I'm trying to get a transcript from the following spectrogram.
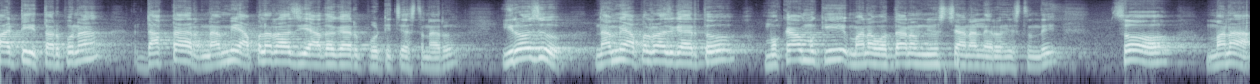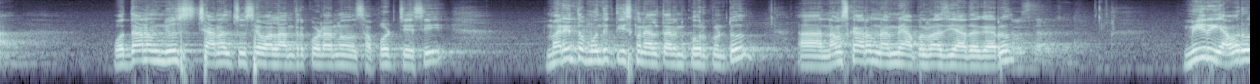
పార్టీ తరపున డాక్టర్ నమ్మి అప్పలరాజు యాదవ్ గారు పోటీ చేస్తున్నారు. ఈరోజు నమ్మి అప్పలరాజు గారితో ముఖాముఖి మన ఉద్దానం న్యూస్ ఛానల్ నిర్వహిస్తుంది. సో మన ఉద్దానం న్యూస్ ఛానల్ చూసే వాళ్ళందరూ కూడాను సపోర్ట్ చేసి మరింత ముందుకు తీసుకుని వెళ్తారని కోరుకుంటూ నమస్కారం. నమ్మి అప్పలరాజు యాదవ్ గారు. మీరు ఎవరు?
